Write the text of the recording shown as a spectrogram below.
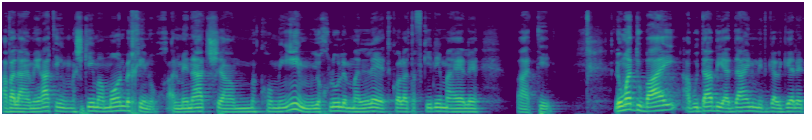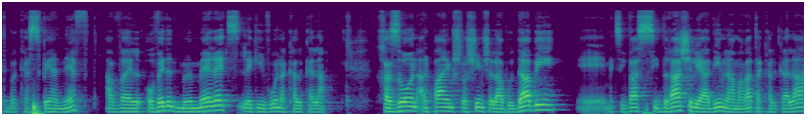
אבל האמירתים משקיעים המון בחינוך על מנת שהמקומיים יוכלו למלא את כל התפקידים האלה בעתיד. לעומת דובאי, אבו דאבי עדיין מתגלגלת בכספי הנפט, אבל עובדת במרץ לכיוון הכלכלה. חזון 2030 של אבו דאבי מציבה סדרה של יעדים להמרת הכלכלה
